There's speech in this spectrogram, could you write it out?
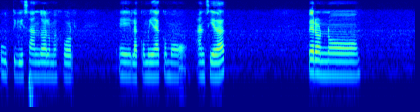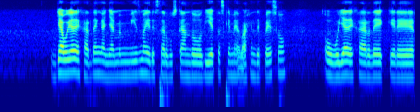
utilizando a lo mejor eh, la comida como ansiedad, pero no, ya voy a dejar de engañarme a mí misma y de estar buscando dietas que me bajen de peso, o voy a dejar de querer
